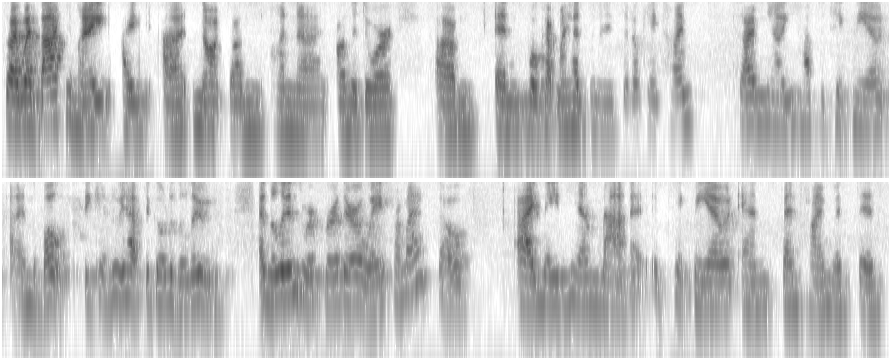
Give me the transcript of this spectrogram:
So I went back and I, I uh, knocked on, on, uh, on the door um, and woke up my husband and I said, okay, time, time now you have to take me out in the boat because we have to go to the loons. And the loons were further away from us. So I made him uh, take me out and spend time with this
